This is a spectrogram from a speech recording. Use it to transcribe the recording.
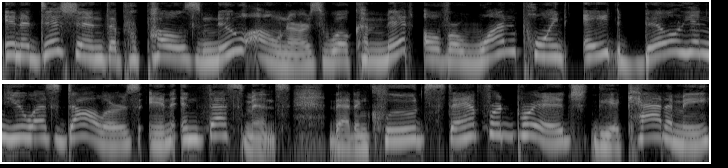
In addition, the proposed new owners will commit over 1.8 billion U.S. dollars in investments that include Stamford Bridge, the Academy,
